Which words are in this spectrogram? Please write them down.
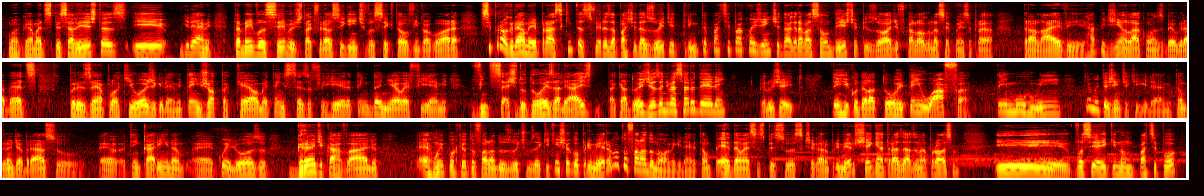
Uma gama de especialistas. E, Guilherme, também você, meu destaque final é o seguinte: você que está ouvindo agora, se programa aí para as quintas-feiras, a partir das 8h30, participar com a gente da gravação deste episódio, ficar logo na sequência para a live rapidinho lá com as Belgrabetes. Por exemplo, aqui hoje, Guilherme, tem J. Kelmer, tem César Ferreira, tem Daniel FM 27 do 2. Aliás, daqui a dois dias é aniversário dele, hein? Pelo jeito. Tem Rico Della Torre, tem o AFA, tem Murruim, tem muita gente aqui, Guilherme. Então, grande abraço. É, tem Karina é, Coelhoso, Grande Carvalho. É ruim porque eu tô falando dos últimos aqui. Quem chegou primeiro, eu não tô falando o nome, Guilherme. Então, perdão a essas pessoas que chegaram primeiro. Cheguem atrasados na próxima. E você aí que não participou,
